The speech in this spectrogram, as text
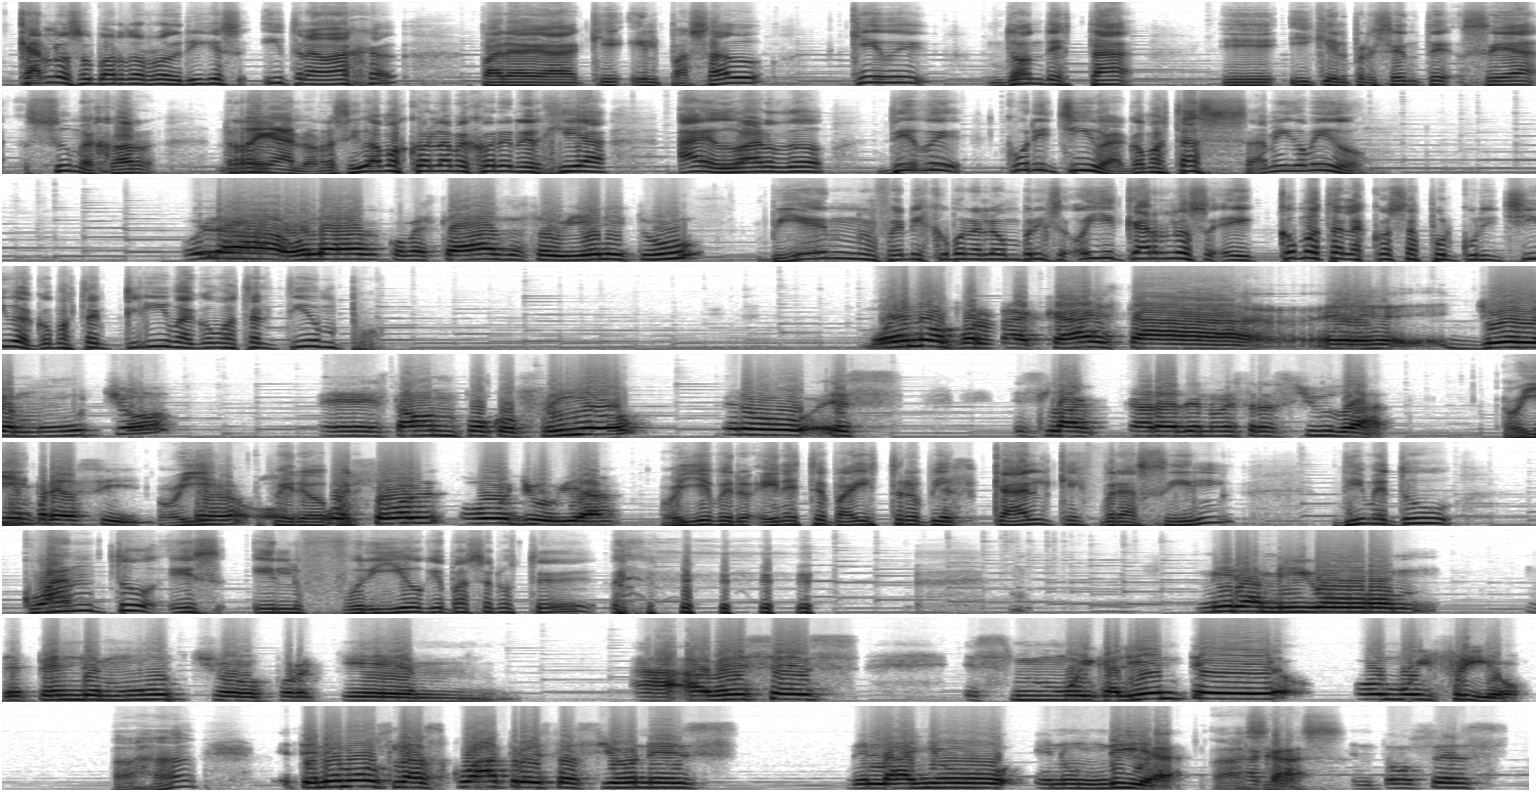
Carlos Eduardo Rodríguez y trabaja para que el pasado quede donde está eh, y que el presente sea su mejor regalo. Recibamos con la mejor energía a Eduardo desde Curitiba. ¿Cómo estás, amigo mío? Hola, hola, ¿cómo estás? Estoy bien, ¿y tú? Bien, feliz como una lombriz. Oye, Carlos, eh, ¿cómo están las cosas por Curitiba? ¿Cómo está el clima? ¿Cómo está el tiempo? Bueno, por acá está, eh, llueve mucho, eh, está un poco frío, pero es, es la cara de nuestra ciudad. Siempre así. Oye, eh, pero, o, sol o lluvia. Oye, pero en este país tropical que es Brasil, dime tú, ¿cuánto es el frío que pasan ustedes? Mira, amigo, depende mucho porque a, veces es muy caliente o muy frío. Ajá. Tenemos las cuatro estaciones del año en un día acá. Entonces,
